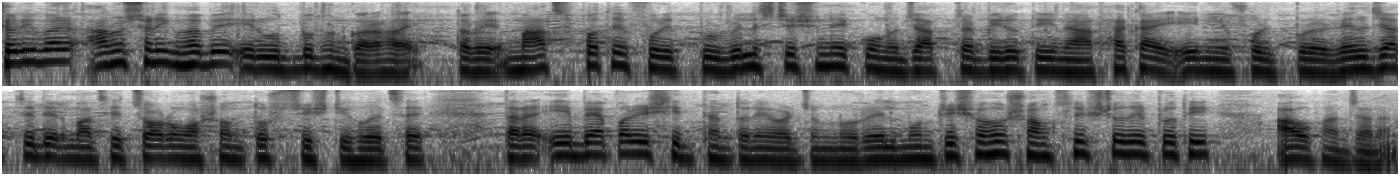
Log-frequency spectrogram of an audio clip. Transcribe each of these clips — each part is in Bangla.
শনিবার আনুষ্ঠানিকভাবে এর উদ্বোধন করা হয়। তবে মাঝপথে ফরিদপুর রেল স্টেশনে কোনো যাত্রা বিরতি না থাকায় এ নিয়ে ফরিদপুরের রেলযাত্রীদের মাঝে চরম অসন্তোষ সৃষ্টি হয়েছে। তারা এ ব্যাপারে সিদ্ধান্ত নেওয়ার জন্য রেলমন্ত্রী সহ সংশ্লিষ্টদের প্রতি আহ্বান জানান।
